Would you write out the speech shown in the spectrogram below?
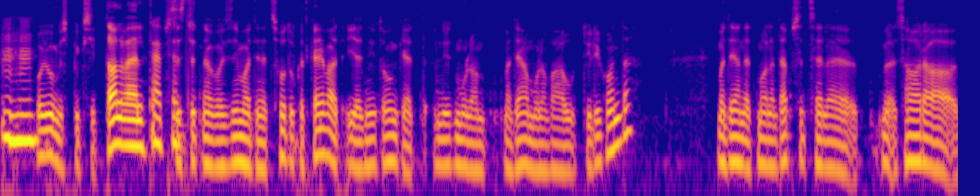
mm, -hmm. ujumispüksid talvel, sest et nagu niimoodi need soodukad käivad ja nüüd ongi, et nüüd mul on, ma tean, mul on vaja uut ülikonda ma tean, et ma olen täpselt selle Saara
